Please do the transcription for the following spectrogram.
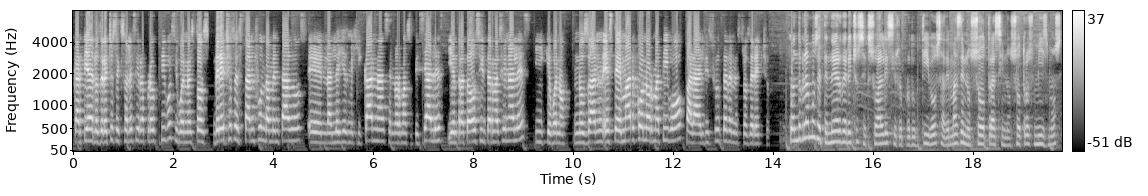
cartilla de los derechos sexuales y reproductivos. Y bueno, estos derechos están fundamentados en las leyes mexicanas, en normas oficiales y en tratados internacionales y que bueno, nos dan este marco normativo para el disfrute de nuestros derechos. Cuando hablamos de tener derechos sexuales y reproductivos, además de nosotras y nosotros mismos,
